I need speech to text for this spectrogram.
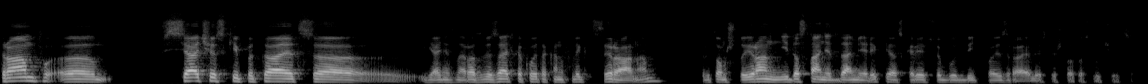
Трамп э, всячески пытается, я не знаю, развязать какой-то конфликт с Ираном, при том, что Иран не достанет до Америки, а скорее всего будет бить по Израилю, если что-то случится.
